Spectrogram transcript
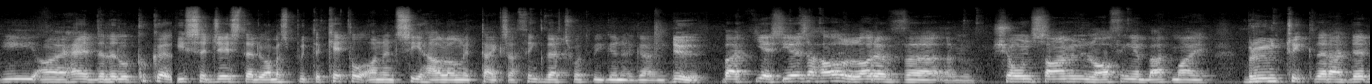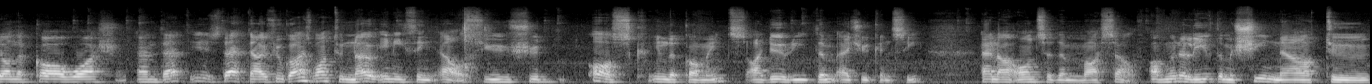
He I had the little cooker. He suggests that I must put the kettle on and see how long it takes. I think that's what we're gonna go and do. But yes here's a whole lot of uh, um, Sean Simon laughing about my broom trick that I did on the car wash and that is that. Now if you guys want to know anything else you should ask in the comments. I do read them as you can see and I answer them myself. I'm going to leave the machine now to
